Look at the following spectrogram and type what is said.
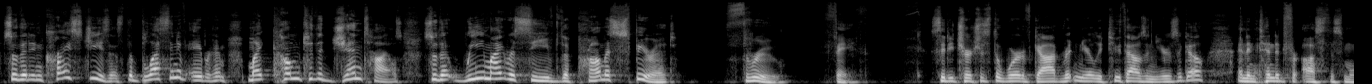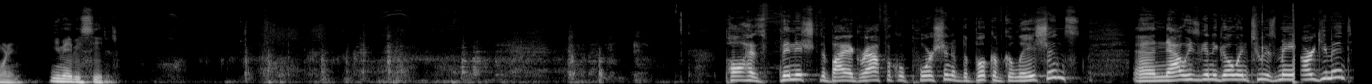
So that in Christ Jesus, the blessing of Abraham might come to the Gentiles, so that we might receive the promised Spirit through faith. City Church is the Word of God written nearly 2,000 years ago and intended for us this morning. You may be seated. Paul has finished the biographical portion of the book of Galatians, and now he's going to go into his main argument,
